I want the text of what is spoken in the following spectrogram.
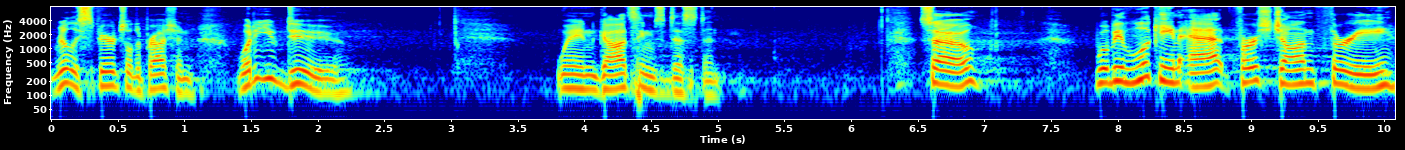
really spiritual depression. What do you do when God seems distant? So, we'll be looking at 1 John 3,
